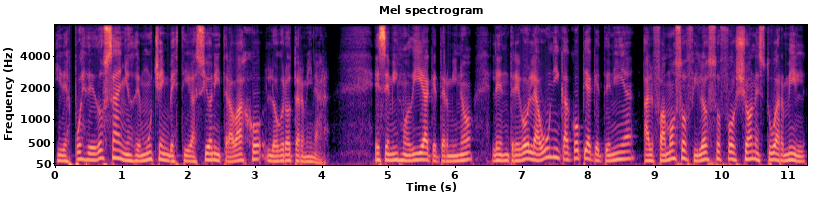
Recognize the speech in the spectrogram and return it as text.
y después de dos años de mucha investigación y trabajo logró terminar. Ese mismo día que terminó, le entregó la única copia que tenía al famoso filósofo John Stuart Mill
